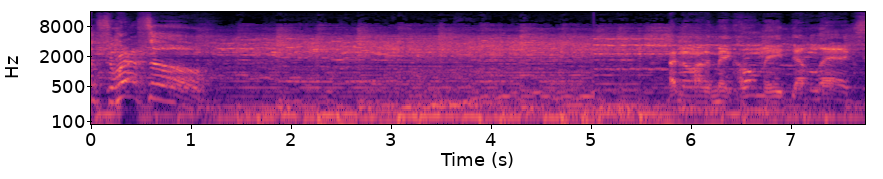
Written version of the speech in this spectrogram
wants to wrestle? I know how to make homemade devil eggs.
